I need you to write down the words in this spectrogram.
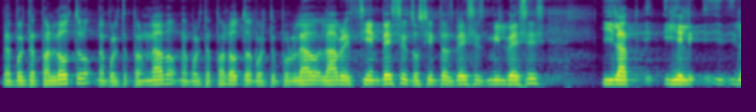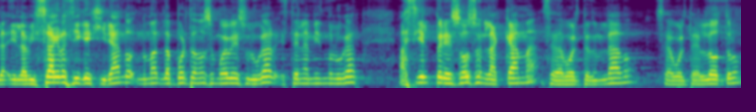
dan vueltas para el otro, dan vueltas para un lado, dan vueltas para el otro, dan vueltas para un lado, la abres 100 veces, 200 veces, 1000 veces y la, y, la, bisagra sigue girando, nomás la puerta no se mueve de su lugar, está en el mismo lugar. Así el perezoso en la cama se da vuelta de un lado, se da vuelta del otro.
